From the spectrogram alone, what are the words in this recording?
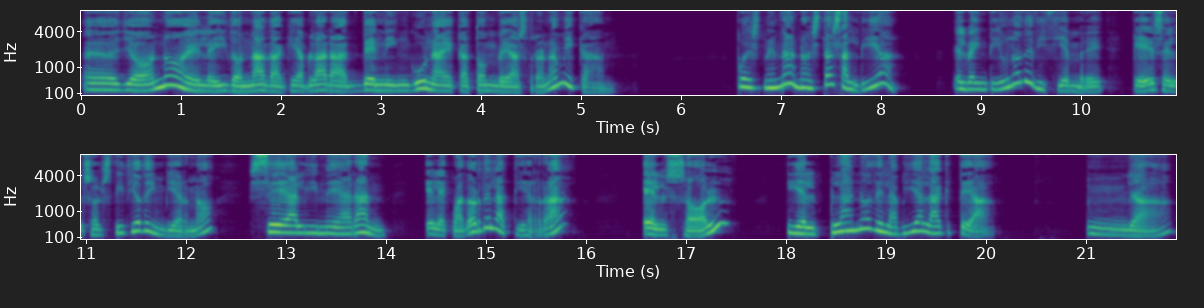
Eh, yo no he leído nada que hablara de ninguna hecatombe astronómica. Pues nena, no estás al día. El 21 de diciembre, que es el solsticio de invierno, se alinearán el ecuador de la Tierra, el Sol y el plano de la Vía Láctea. Mm, ya,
